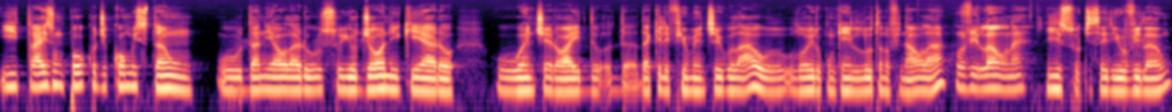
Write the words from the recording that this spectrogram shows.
E traz um pouco de como estão o Daniel Larusso e o Johnny, que era o o anti-herói daquele filme antigo lá, o, o loiro com quem ele luta no final lá. O vilão, né? Isso, que seria o vilão.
